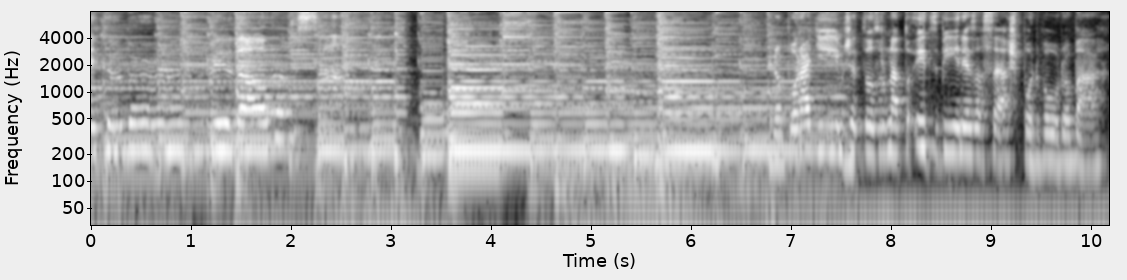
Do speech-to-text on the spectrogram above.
Like a bird without a sound. Jenom poradím, že to zrovna to It's Been je zase až po dvou dobách.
